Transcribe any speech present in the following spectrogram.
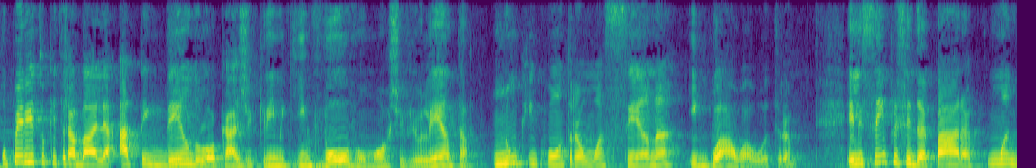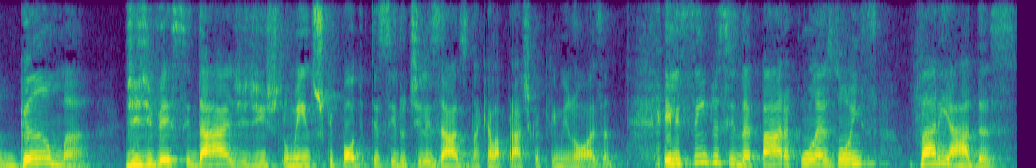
O perito que trabalha atendendo locais de crime que envolvam morte violenta nunca encontra uma cena igual à outra. Ele sempre se depara com uma gama de diversidade de instrumentos que podem ter sido utilizados naquela prática criminosa. Ele sempre se depara com lesões variadas.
